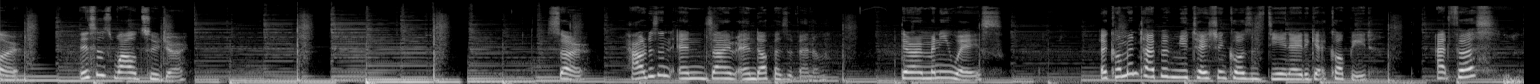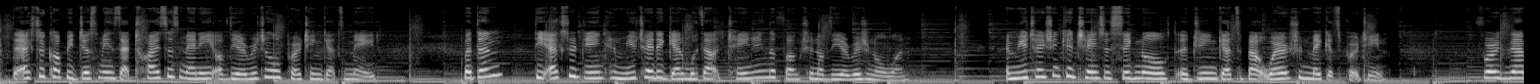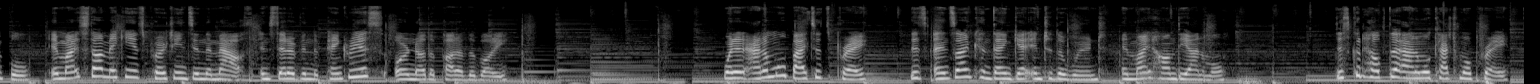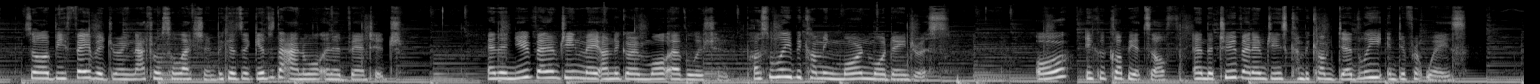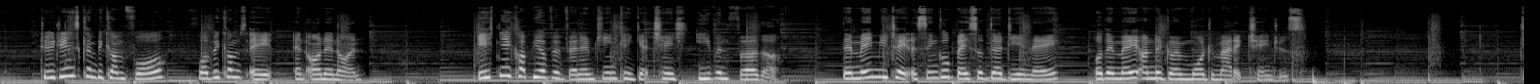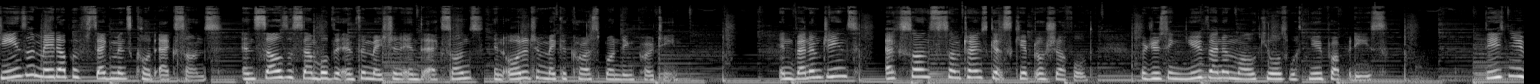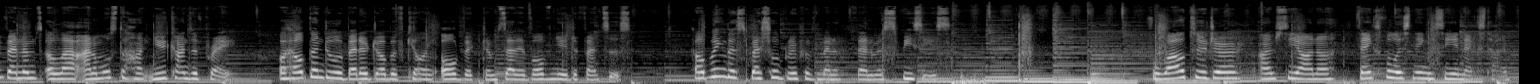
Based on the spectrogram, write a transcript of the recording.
This is Wild Suzhou. So, how does an enzyme end up as a venom? There are many ways. A common type of mutation causes DNA to get copied. At first, the extra copy just means that twice as many of the original protein gets made. But then, the extra gene can mutate again without changing the function of the original one. A mutation can change the signal a gene gets about where it should make its protein. For example, it might start making its proteins in the mouth instead of in the pancreas or another part of the body. When an animal bites its prey, this enzyme can then get into the wound and might harm the animal. This could help the animal catch more prey, so it would be favored during natural selection because it gives the animal an advantage. And the new venom gene may undergo more evolution, possibly becoming more and more dangerous. Or it could copy itself, and the two venom genes can become deadly in different ways. Two genes can become four, four becomes eight, and on and on. Each new copy of a venom gene can get changed even further. They may mutate a single base of their DNA, or they may undergo more dramatic changes. Genes are made up of segments called exons, and cells assemble the information in the exons in order to make a corresponding protein. In venom genes, exons sometimes get skipped or shuffled, producing new venom molecules with new properties. These new venoms allow animals to hunt new kinds of prey, or help them do a better job of killing old victims that evolve new defenses, helping this special group of venomous species. For Wild Suzhou, I'm Siana. Thanks for listening and see you next time.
